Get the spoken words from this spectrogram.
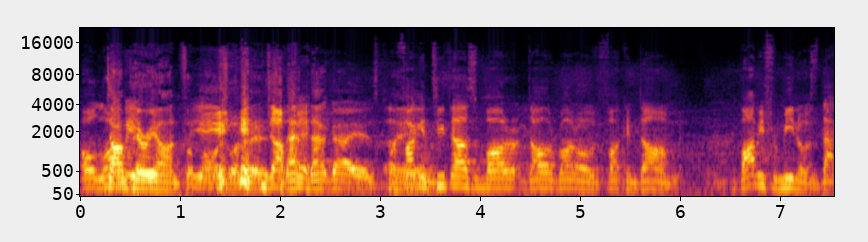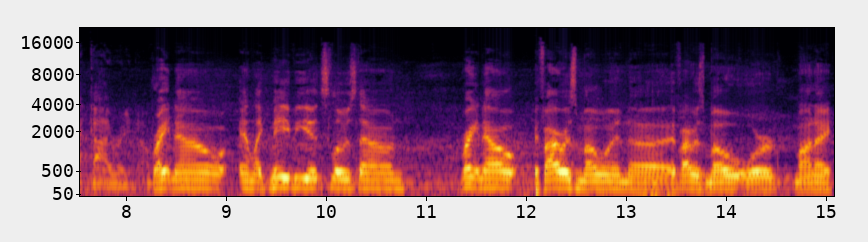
oh, long Dom may- Perignon football Yeah, is what it is. That that guy is a playing. fucking two thousand dollar bottle of fucking Dom. Bobby Firmino is that guy right now. right now, and like maybe it slows down. Right now, if I was Mo and uh, if I was Mo or Mane,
